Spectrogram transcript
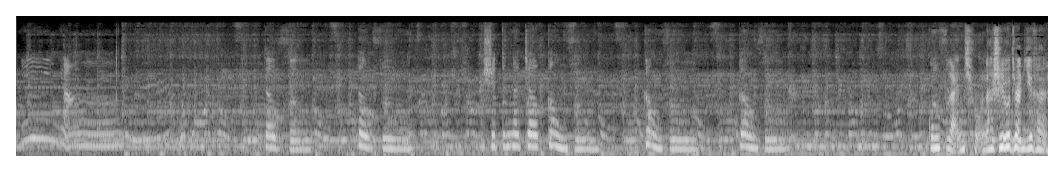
嗯呀，豆腐，豆腐，学的那叫功夫，功夫，功夫，功夫篮球那是有点厉害。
